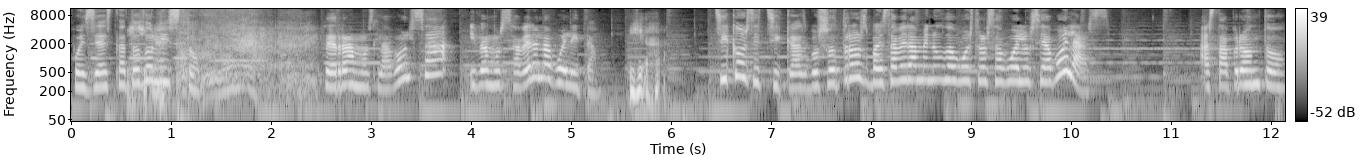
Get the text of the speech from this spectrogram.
Pues ya está todo listo. Cerramos la bolsa y vamos a ver a la abuelita. Chicos y chicas, ¿vosotros vais a ver a menudo a vuestros abuelos y abuelas? Hasta pronto.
